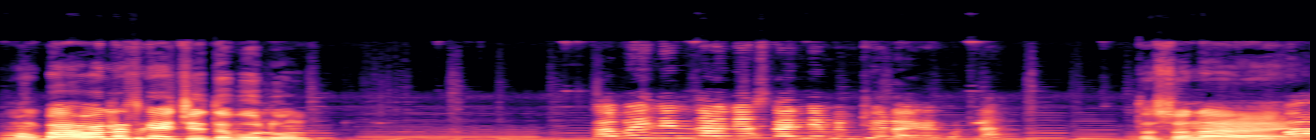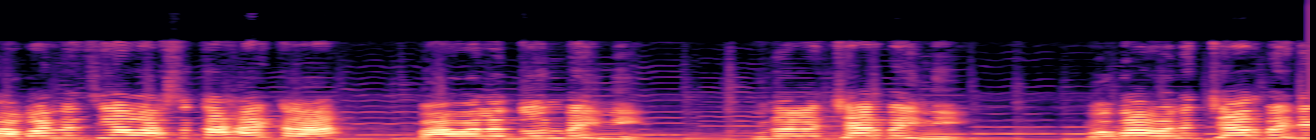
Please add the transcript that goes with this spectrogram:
मग भावालाच घ्यायची इथं बोलून? का बहिणीने जाऊन यास काय नेमणूक ठेवलाय का कुठला? तसं नाही. भावानंच यावं असं का आहे का? भावाला कुणाला चार बहिणी. मग भावानं चार बहिणी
